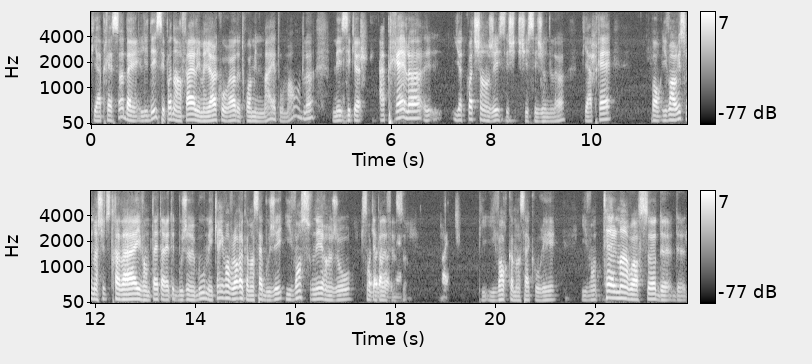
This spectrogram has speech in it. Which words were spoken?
Puis après ça, ben, l'idée, c'est pas d'en faire les meilleurs coureurs de 3000 mètres au monde, là, mais c'est que après, là, euh, il y a de quoi de changer chez ces jeunes-là. Puis après, bon, ils vont arriver sur le marché du travail, ils vont peut-être arrêter de bouger un bout, mais quand ils vont vouloir recommencer à bouger, ils vont se souvenir un jour qu'ils sont capables de faire ça. Puis ils vont recommencer à courir. Ils vont tellement avoir ça de, de,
